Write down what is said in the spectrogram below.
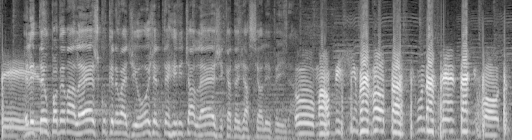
Deus. Ele tem um problema alérgico que não é de hoje, ele tem rinite alérgica, Dejaci Oliveira. Oh, mas o bichinho vai voltar. Segunda-feira ele tá de volta, se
